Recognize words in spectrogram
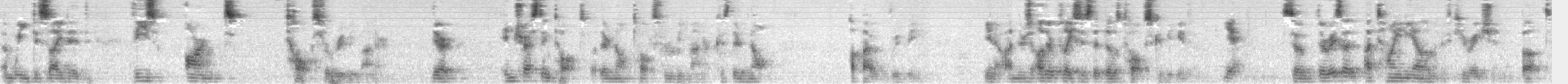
And we decided these aren't talks for Ruby Manor. They're interesting talks, but they're not talks for Ruby Manor because they're not about Ruby. You know, and there's other places that those talks could be given. Yeah, So there is a, a tiny element of curation, but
